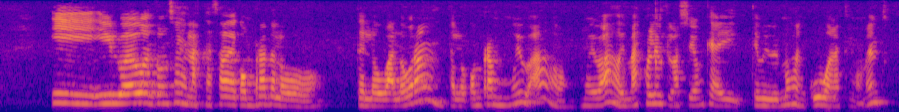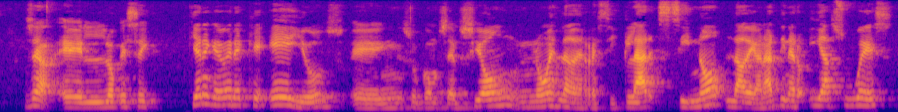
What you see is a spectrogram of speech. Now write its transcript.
y, luego entonces en las casas de compra te lo, te lo valoran, te lo compran muy bajo, muy bajo, y más con la inflación que, hay, que vivimos en Cuba en este momento. O sea, lo que se tiene que ver es que ellos, en su concepción, no es la de reciclar, sino la de ganar dinero, y a su vez,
